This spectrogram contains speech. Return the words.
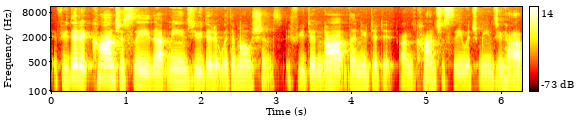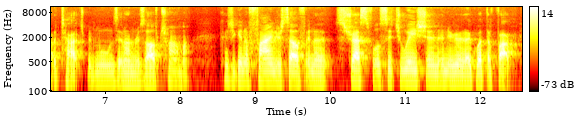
If you did it consciously, that means you did it with emotions. If you did not, then you did it unconsciously, which means you have attachment wounds and unresolved trauma. Because you're going to find yourself in a stressful situation and you're going to be like, what the fuck?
